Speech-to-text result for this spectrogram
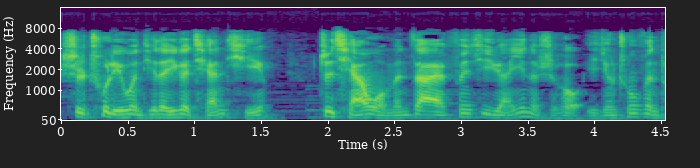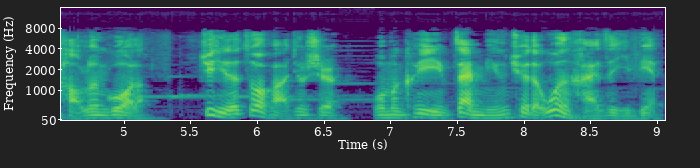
是处理问题的一个前提。之前我们在分析原因的时候已经充分讨论过了。具体的做法就是，我们可以再明确的问孩子一遍：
